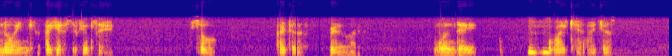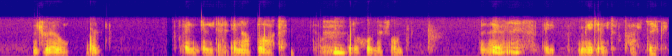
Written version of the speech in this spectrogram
annoying, I guess you can say. So I just realized one day, hmm why can't I just drill or put an indent in a block that would be Mhm. able to hold my phone? And Very I, nice. I made it into plastic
